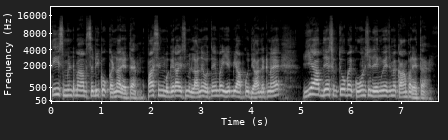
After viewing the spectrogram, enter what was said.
तीस मिनट में आप सभी को करना रहता है। पासिंग वगैरह इसमें लाने होते हैं। भाई, ये भी आपको ध्यान रखना है। ये आप देख सकते हो, भाई, कौन सी लैंग्वेज में कहाँ पर रहता है।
